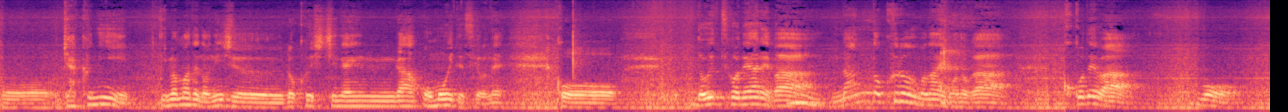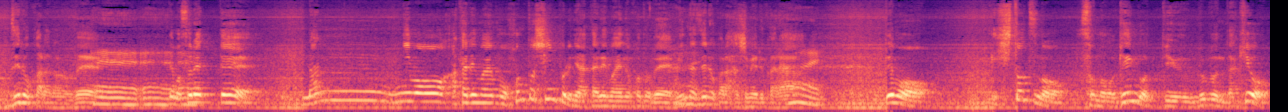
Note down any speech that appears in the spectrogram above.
こう逆に今までの267年が重いですよね。こうドイツ語であれば、うん、何の苦労もないものがここではもうゼロからなので、えー、でもそれって何にも当たり前もう本当シンプルに当たり前のことで、みんなゼロから始めるから、はい、でも一つのその言語っていう部分だけを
